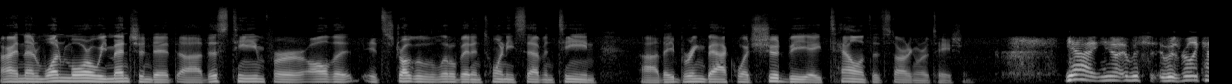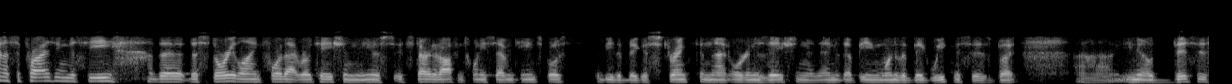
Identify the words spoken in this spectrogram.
All right, and then one more. We mentioned it. Uh, this team, for all the it struggled a little bit in 2017 uh, they bring back what should be a talented starting rotation. Yeah, you know, it was it was really kind of surprising to see the the storyline for that rotation. You know, it started off in 2017, supposed to be the biggest strength in that organization, and ended up being one of the big weaknesses. But uh, you know, this is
